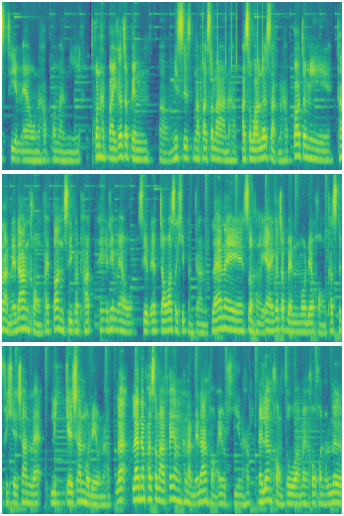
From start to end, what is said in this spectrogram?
HTML นะครับประมาณนี้ คนถัดไปก็จะเป็นมิสซิสนภัสรานะครับอัศวะเลิศศักดิ์นะครับ ก็จะมีถนัดในด้านของ Python C++ HTML CSS JavaScript เหมือนกัน และในส่วนของ AI ก็จะเป็นโมเดลของ classification และ regression model นะครับ และและนภัสราก็ยังถนัดในด้านของ IoT นะครับ ในเรื่องของตัว microcontroller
